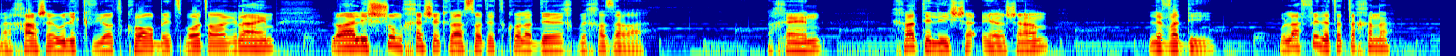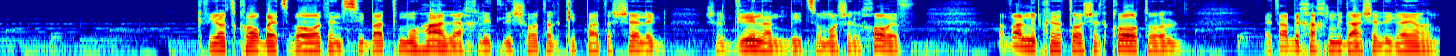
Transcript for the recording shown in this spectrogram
מאחר שהיו לי כוויות קור באצבעות הרגליים, לא היה לי שום חשק לעשות את כל הדרך בחזרה. לכן, החלטתי להישאר שם, לבדי, ולהפעיל את התחנה. כוויות קור באצבעות הן סיבה תמוהה להחליט לשהות על כיפת השלג של גרינלנד בעיצומו של חורף, אבל מבחינתו של קורטולד הייתה בכך מידה של היגיון.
